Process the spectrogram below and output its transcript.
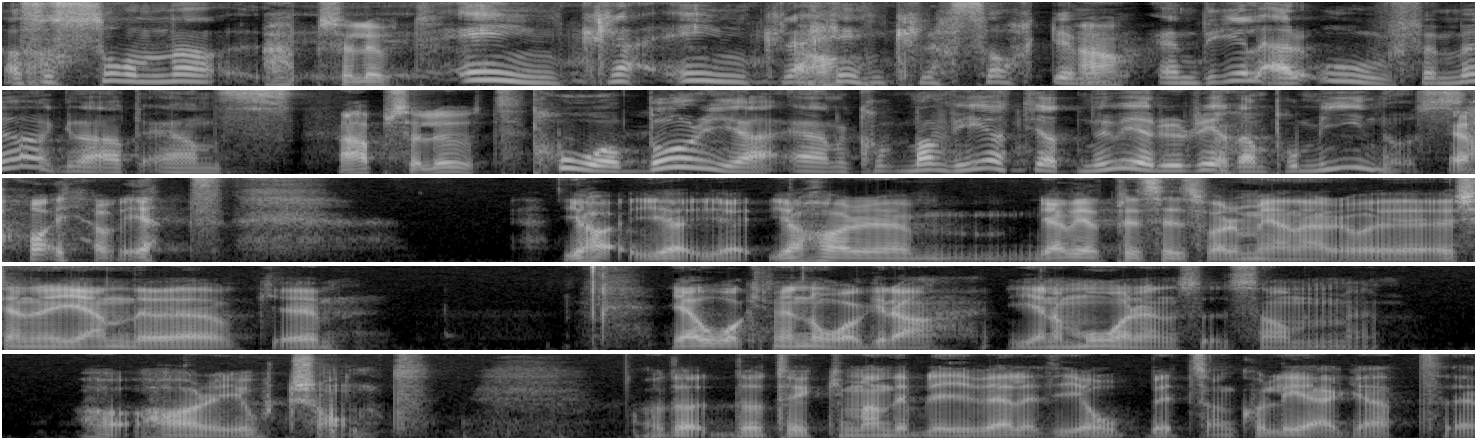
Alltså sådana Absolut. enkla, enkla, Ja. enkla saker. Men Ja. en del är oförmögna att ens Absolut. påbörja en... Man vet ju att nu är du redan på minus. Ja, jag vet. Jag, jag, jag, jag, har, eh, jag vet precis vad du menar och jag känner igen det. Och, eh, jag har åkt med några genom åren som ha, har gjort sånt. Och då, då tycker man det blir väldigt jobbigt som kollega att eh,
